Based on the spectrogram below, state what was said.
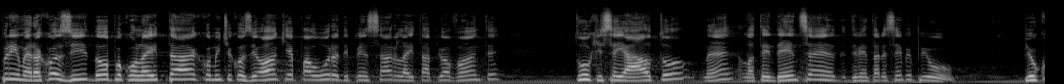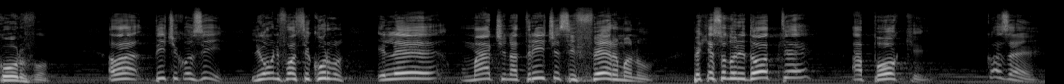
Prima era così, dopo con l'età comincia così. Ho anche paura di pensare all'età più avanti. Tu che sei alto, né? la tendenza è diventare sempre più, più curvo. Allora dice così, gli uomini forti si curvano e le macinatrici si fermano perché sono ridotte a poche. Cos'è?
